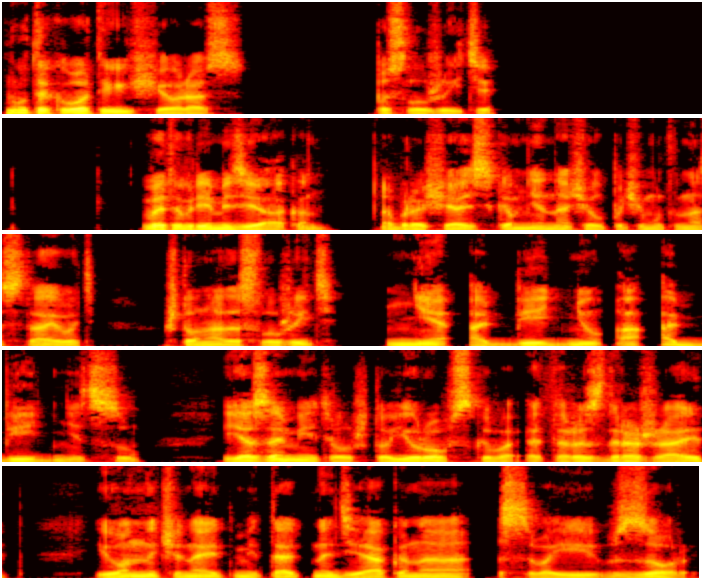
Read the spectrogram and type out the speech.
Ну так вот и еще раз. Послужите. В это время диакон, обращаясь ко мне, начал почему-то настаивать, что надо служить не обедню, а обедницу. Я заметил, что Юровского это раздражает, и он начинает метать на диакона свои взоры.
